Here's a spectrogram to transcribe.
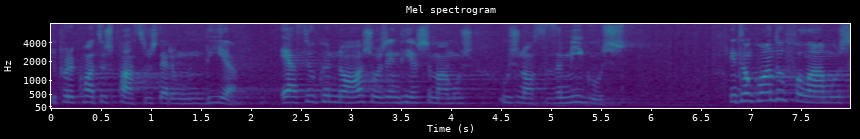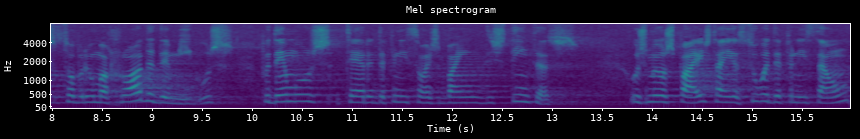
e por quantos passos deram num dia. É assim que nós, hoje em dia, chamamos os nossos amigos. Então, quando falamos sobre uma roda de amigos, podemos ter definições bem distintas. Os meus pais têm a sua definição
